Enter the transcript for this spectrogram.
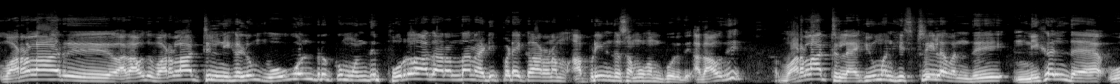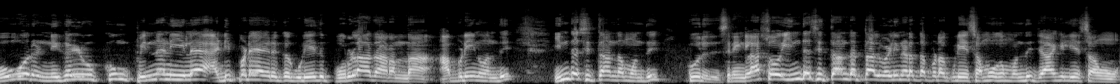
வரலாறு அதாவது வரலாற்றில் நிகழும் ஒவ்வொன்றுக்கும் வந்து பொருளாதாரம் தான் அடிப்படை காரணம் அப்படின்னு இந்த சமூகம் கூறுது. அதாவது வரலாற்றில் ஹியூமன் ஹிஸ்ட்ரியில் வந்து நிகழ்ந்த ஒவ்வொரு நிகழ்வுக்கும் பின்னணியில் அடிப்படையாக இருக்கக்கூடியது பொருளாதாரம் தான் அப்படின்னு வந்து இந்த சித்தாந்தம் வந்து கூறுது. சரிங்களா? ஸோ இந்த சித்தாந்தத்தால் வழிநடத்தப்படக்கூடிய சமூகம் வந்து ஜாகிலிய சமூ-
